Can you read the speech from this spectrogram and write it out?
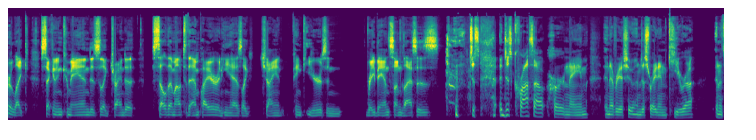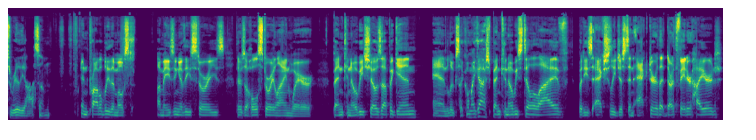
Her like second in command is like trying to sell them out to the Empire, and he has like giant pink ears and Ray Ban sunglasses. just and just cross out her name in every issue and just write in kira and it's really awesome. And probably the most amazing of these stories. There's a whole storyline where Ben Kenobi shows up again, and Luke's like, "Oh my gosh, Ben Kenobi's still alive," but he's actually just an actor that Darth Vader hired.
